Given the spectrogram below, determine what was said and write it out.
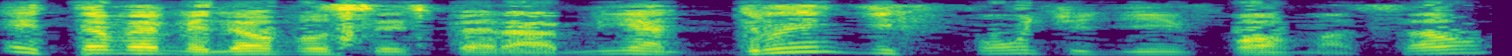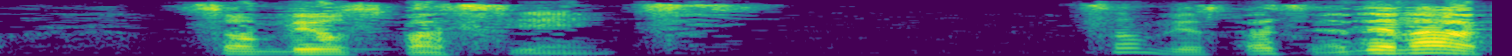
Então é melhor você esperar. Minha grande fonte de informação são meus pacientes. São meus pacientes. Adenal,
